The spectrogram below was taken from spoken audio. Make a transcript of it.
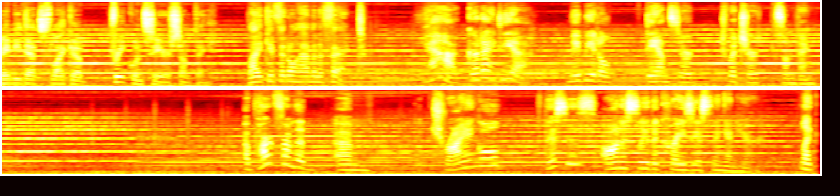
Maybe that's like a frequency or something. Like if it'll have an effect. Yeah, good idea. Maybe it'll dance or twitch or something. Apart from the, um, triangle, this is honestly the craziest thing in here. Like,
